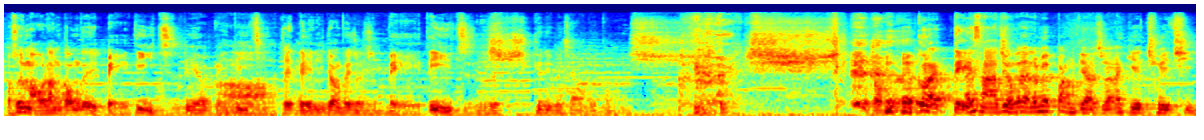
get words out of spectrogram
哦，所以嘛有人讲这是北地子。第二北地子。这第二种这就是北地子。叫你袂使我袂讲的。嘘。过来第三种。那边放掉的时候爱给吹气。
